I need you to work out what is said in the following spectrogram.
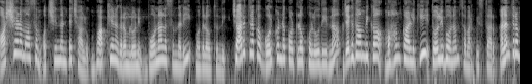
ఆషాఢమాసం వచ్చిందంటే చాలు. భాగ్యనగరంలోని బోనాల సందడి మొదలవుతుంది. చారిత్రక గోల్కొండ కోటలో కొలువుదీరిన జగదాంబిక మహంకాళికి తోలిబోనం సమర్పిస్తారు. అనంతరం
